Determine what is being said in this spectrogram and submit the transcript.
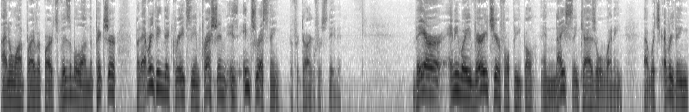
I don't want private parts visible on the picture, but everything that creates the impression is interesting, the photographer stated. They are, anyway, very cheerful people and nice and casual wedding at which everything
